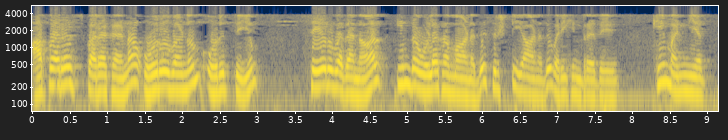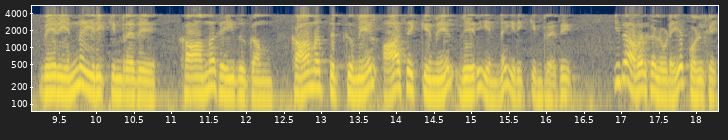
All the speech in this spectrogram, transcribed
அபரஸ்பரகன ஒருவனும் ஒருத்தியும் சேருவதனால் இந்த உலகமானது சிருஷ்டியானது வருகின்றது. கிம் அந்யத் வேறு என்ன இருக்கின்றது? காம கைதுகம் காமத்திற்கு மேல் ஆசைக்கு மேல் வேறு என்ன இருக்கின்றது? இது அவர்களுடைய கொள்கை.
